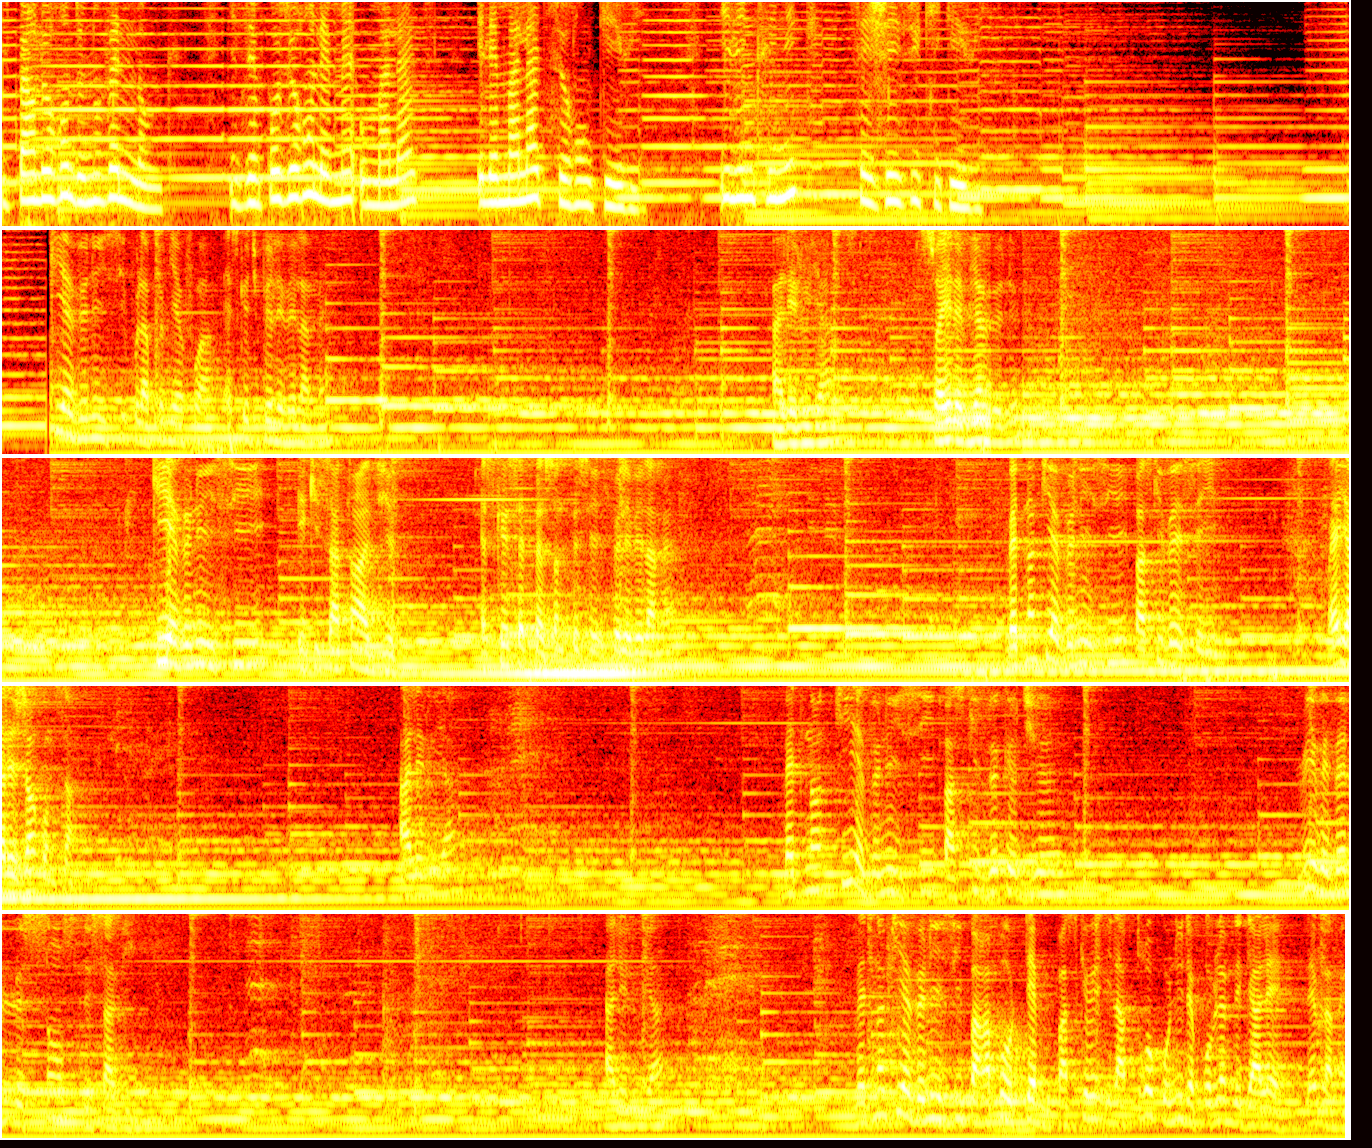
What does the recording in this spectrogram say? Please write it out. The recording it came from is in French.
Ils parleront de nouvelles langues. Ils imposeront les mains aux malades et les malades seront guéris. Healing Clinic, c'est Jésus qui guérit. Qui est venu ici pour la première fois? Est-ce que tu peux lever la main? Alléluia. Soyez les bienvenus. Qui est venu ici et qui s'attend à Dieu Est-ce que cette personne peut, peut lever la main? Maintenant, qui est venu ici parce qu'il veut essayer Il y a des gens comme ça. Alléluia. Maintenant, qui est venu ici parce qu'il veut que Dieu lui révèle le sens de sa vie Alléluia. Maintenant, qui est venu ici par rapport au thème? Parce qu'il a trop connu des problèmes de galère. Lève la main.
